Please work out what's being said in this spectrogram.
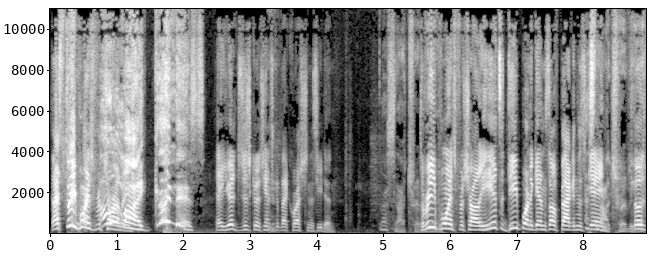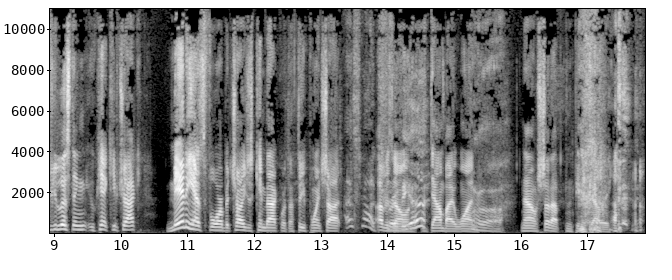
that's three points for Charlie. Oh my goodness. Hey, you had just good a chance to get that question as he did. That's not true. Three points for Charlie. He hits a deep one to get himself back in this That's game. not trivia. For those of you listening who can't keep track, Manny has four, but Charlie just came back with a three point shot That's not of his trivia. own, down by one. Ugh. Now, shut up, in the peanut gallery.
